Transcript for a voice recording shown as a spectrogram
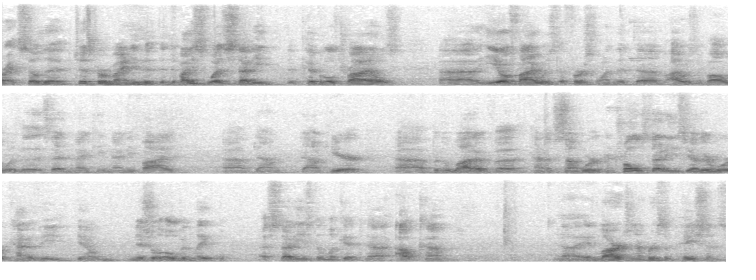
right, so the, just to remind you that the device was studied, the pivotal trials, uh, E05 was the first one that um, I was involved with, as I said, in 1995, uh, down, down here. Uh, but a lot of uh, kind of some were control studies, the other were kind of the you know initial open label uh, studies to look at uh, outcome in large numbers of patients.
